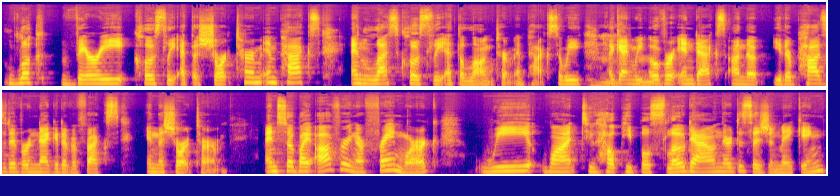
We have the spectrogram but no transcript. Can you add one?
look very closely at the short term impacts and less closely at the long term impacts. So we mm-hmm. again we mm-hmm. over index on the either positive or negative effects in the short term. And so by offering a framework, we want to help people slow down their decision making,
